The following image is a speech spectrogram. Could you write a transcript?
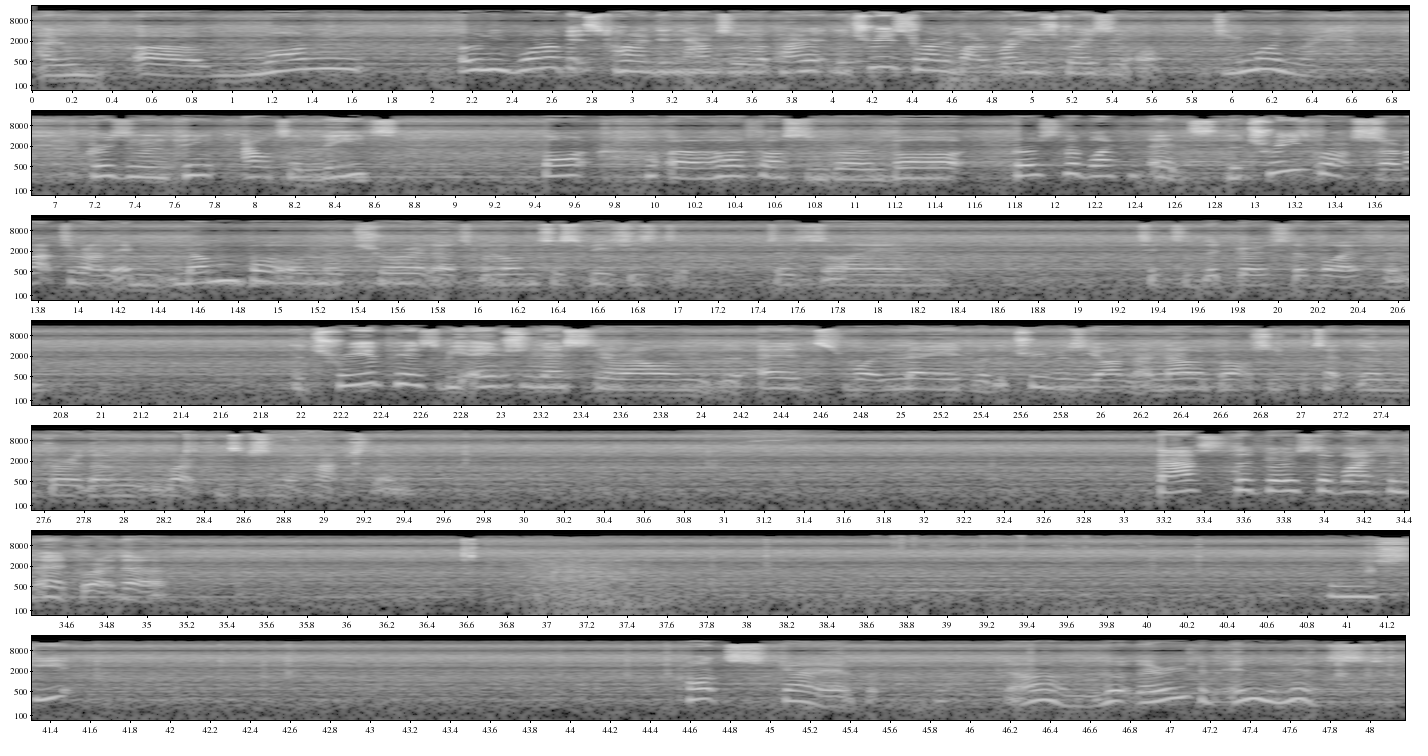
and uh, one, only one of its kind encountered on the planet. The tree is surrounded by rays grazing. Oh, do you mind, Ray? Grazing on pink outer leaves bark, uh, hard, fast, and growing bark. Grows to the of eds. The tree's branches are wrapped around a number of maturing eds belong to species designed to the ghost of Leviathan. The tree appears to be ancient nesting around the eggs were laid where the tree was young, and now the branches protect them, grow them, the right conditions to hatch them. That's the ghost of Leviathan Ed right there. Holy shit. Can't scan it, but damn, look, they're even in the mist.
